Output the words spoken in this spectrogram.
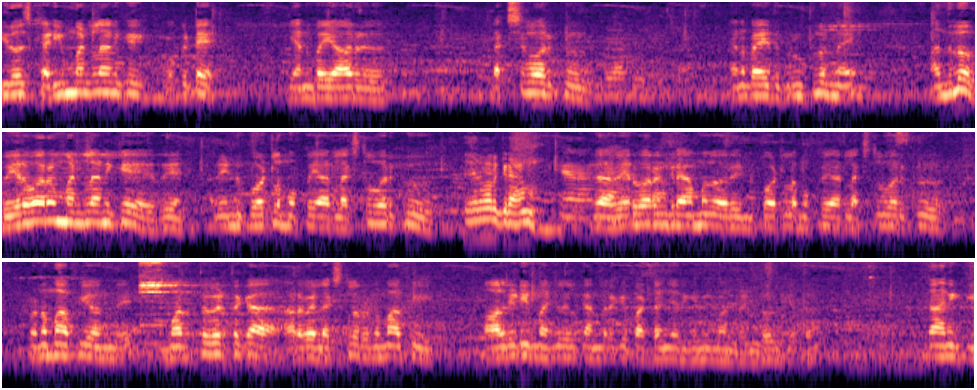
ఈరోజు కడియం మండలానికి ఒకటే ఎనభై ఆరు లక్షల వరకు ఎనభై ఐదు గ్రూపులు ఉన్నాయి. అందులో వీరవరం మండలానికే రెండు కోట్ల ముప్పై ఆరు లక్షల వరకు వీరవరం గ్రామం. వీరవరం గ్రామంలో రెండు కోట్ల ముప్పై ఆరు లక్షల వరకు రుణమాఫీ ఉంది. మొదటి విడతగా అరవై లక్షల రుణమాఫీ ఆల్రెడీ మహిళలకు అందరికీ పడడం జరిగింది మన రెండు రోజుల క్రితం. దానికి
